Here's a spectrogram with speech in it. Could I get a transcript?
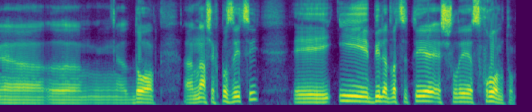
е, е, до е, наших позицій, і біля 20 йшли з фронту.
